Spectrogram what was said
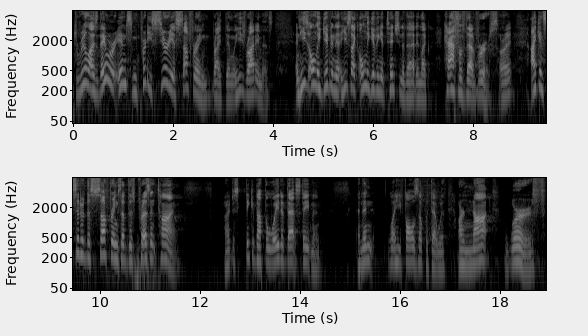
to realize they were in some pretty serious suffering right then when he's writing this and he's only giving it he's like only giving attention to that in like half of that verse, all right? I consider the sufferings of this present time. All right, just think about the weight of that statement. And then what he follows up with that with are not worth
